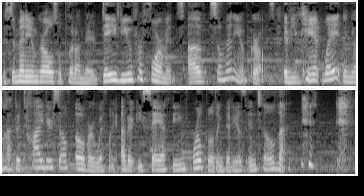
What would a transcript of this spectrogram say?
the Somnium Girls will put on their debut performance of Somnium Girls. If you can't wait, then you'll have to tide yourself over with my other Yssaia-themed world-building videos until then.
